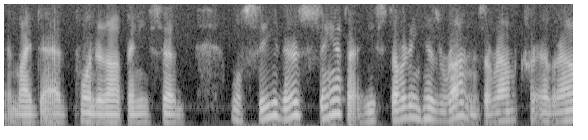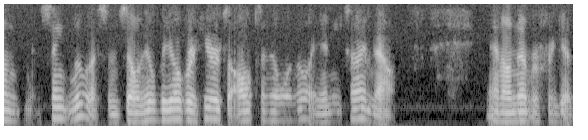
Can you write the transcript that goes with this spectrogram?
And my dad pointed up and he said, "Well, see, there's Santa. He's starting his runs around around St. Louis, and so he'll be over here to Alton, Illinois, any time now." And I'll never forget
